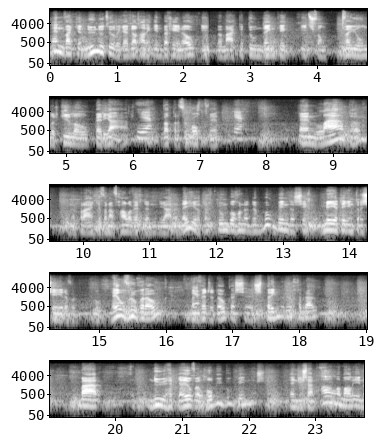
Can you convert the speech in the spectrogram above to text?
En wat je nu natuurlijk hebt, dat had ik in het begin ook niet. We maakten toen denk ik iets van 200 kilo per jaar, Ja. wat er verkocht werd. Ja. En later, en dan praat je vanaf halfweg de jaren 90, toen begonnen de boekbinders zich meer te interesseren voor het boek. Heel vroeger ook, maar Ja. dan werd het ook als eh, springrug gebruikt. Maar nu heb je heel veel hobbyboekbinders en die staan allemaal in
